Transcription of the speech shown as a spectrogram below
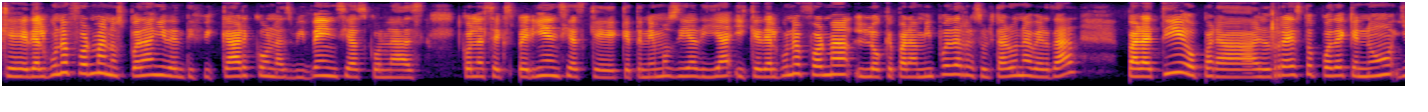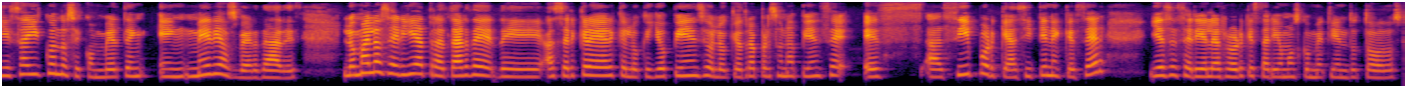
que de alguna forma nos puedan identificar con las vivencias, con las, con las experiencias que, que tenemos día a día y que de alguna forma lo que para mí puede resultar una verdad, para ti o para el resto puede que no, y es ahí cuando se convierten en medias verdades. Lo malo sería tratar de, hacer creer que lo que yo piense o lo que otra persona piense es así porque así tiene que ser, y ese sería el error que estaríamos cometiendo todos.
